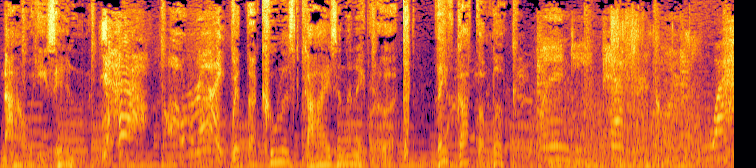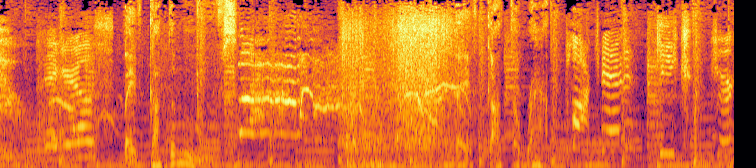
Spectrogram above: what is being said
Now he's in Yeah! All right! with the coolest guys in the neighborhood. They've got the look. Wendy Peppercorn. Wow. Hey, girls. They've got the moves. Ah! They've got the rap. Blockhead. Geek. Jerk.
